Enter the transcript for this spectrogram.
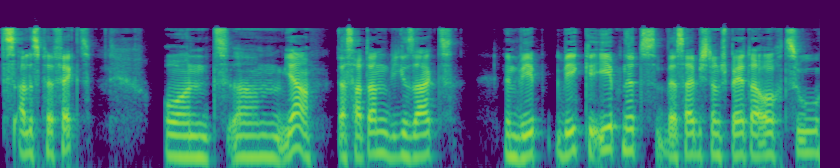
das ist alles perfekt. Und ähm, ja, das hat dann, wie gesagt, einen Weg, Weg geebnet, weshalb ich dann später auch zu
